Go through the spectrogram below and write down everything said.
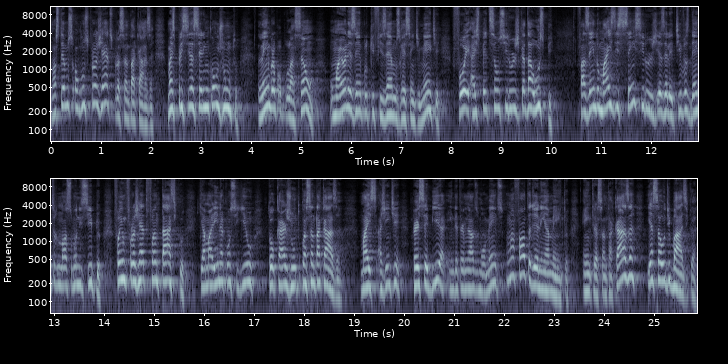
Nós temos alguns projetos para a Santa Casa, mas precisa ser em conjunto. Lembra a população? O maior exemplo que fizemos recentemente foi a expedição cirúrgica da USP fazendo mais de 100 cirurgias eletivas dentro do nosso município. Foi um projeto fantástico que a Marina conseguiu tocar junto com a Santa Casa. Mas a gente percebia em determinados momentos uma falta de alinhamento entre a Santa Casa e a saúde básica.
